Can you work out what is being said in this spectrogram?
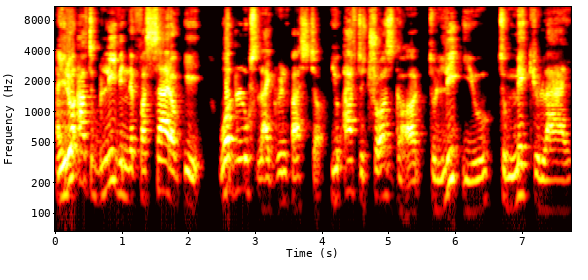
And you don't have to believe in the facade of it what looks like green pasture. You have to trust God to lead you to make you lie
